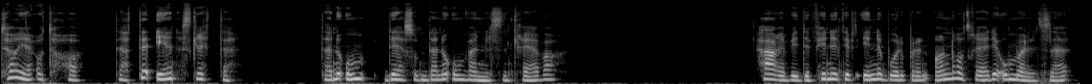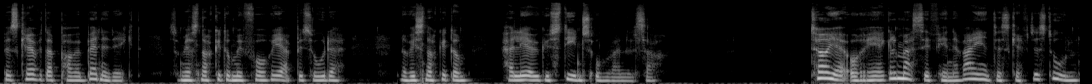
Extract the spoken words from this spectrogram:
Tør jeg å ta dette ene skrittet, om, det som denne omvendelsen krever? Her er vi definitivt inne både på den andre og tredje omvendelse beskrevet av pave Benedikt, som har snakket om i forrige episode, når vi snakket om hellige Augustins omvendelser. Tør jeg å regelmessig finne veien til skriftestolen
